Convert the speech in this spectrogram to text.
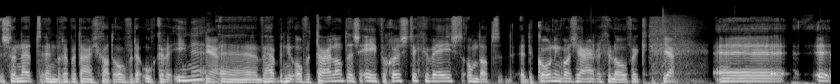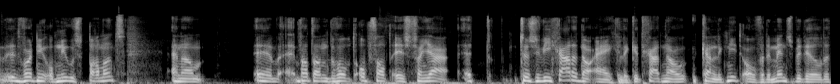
zo net een reportage gehad over de Oekraïne. Ja. Uh, we hebben het nu over Thailand. Het is even rustig geweest, omdat de koning was jarig, geloof ik. Ja. Uh, het wordt nu opnieuw spannend. En dan wat dan bijvoorbeeld opvalt is van ja, het, tussen wie gaat het nou eigenlijk? Het gaat nou kennelijk niet over de mensbedeelde,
